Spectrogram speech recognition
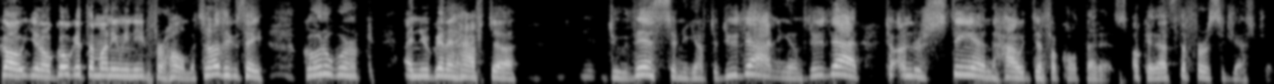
go, you know, go get the money we need for home. It's another thing to say, go to work and you're going to have to do this and you have to do that and you have to do that to understand how difficult that is. Okay, that's the first suggestion.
